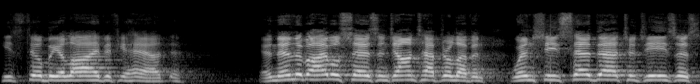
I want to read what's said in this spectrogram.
He'd still be alive if you had. And then the Bible says in John chapter 11, when she said that to Jesus,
